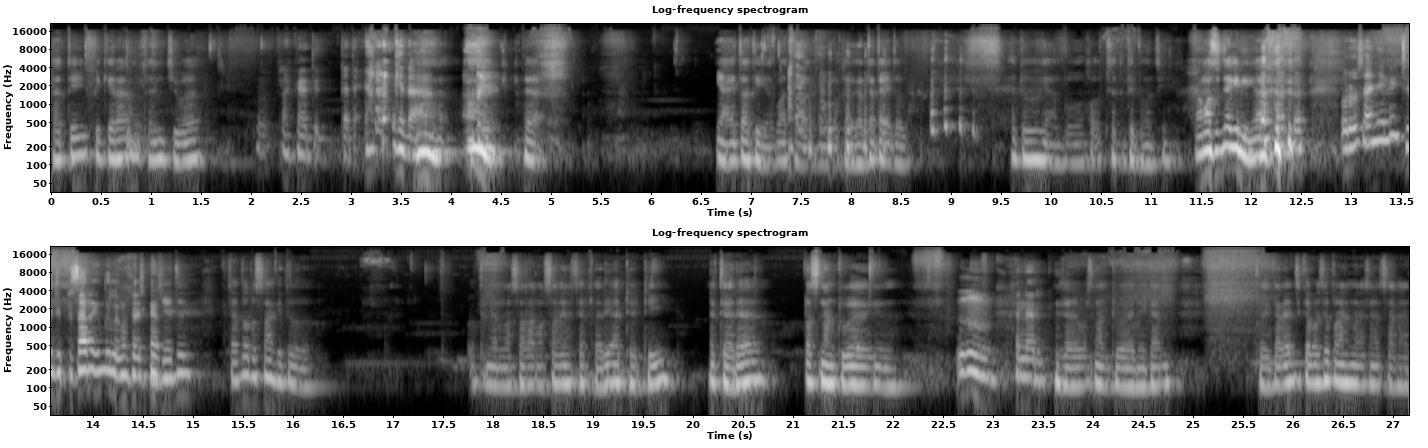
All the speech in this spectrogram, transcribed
hati, pikiran, dan jiwa. tetek kita ya. ya itu tadi apa gara-gara tetek itu. Aduh ya ampun, kok bisa gede banget sih? Nah, maksudnya gini, urusannya ini jadi besar gitu loh maksudnya. Maksudnya tuh kita tuh resah gitu loh. dengan masalah-masalah yang setiap hari ada di negara plus 62 gitu. mm, bener. Negara plus 62 ini kan. Bagi kalian juga pasti pernah merasakan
